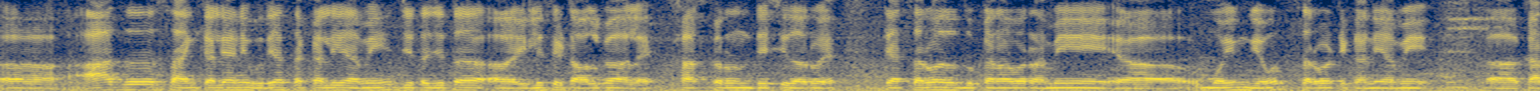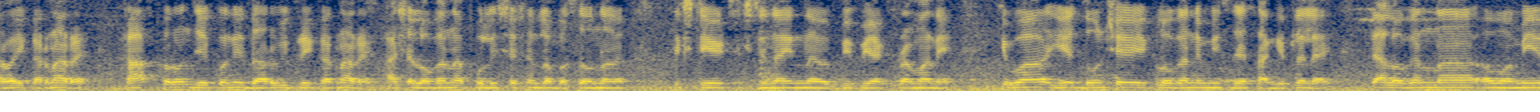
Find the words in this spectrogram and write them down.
आज सायंकाळी आणि उद्या सकाळी आम्ही जिथं जिथं इलिसिट अल्कोहोल आहे खास करून देशी दारू आहे त्या सर्व दुकानावर आम्ही मोहीम घेऊन सर्व ठिकाणी आम्ही कारवाई करणार आहे. खास करून जे कोणी दारू विक्री करणार आहे अशा लोकांना पोलीस स्टेशनला बसवणं sixty eight sixty nine BP act प्रमाणे किंवा हे दोनशे एक लोकांनी मी जे सांगितलेलं आहे त्या लोकांना मी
